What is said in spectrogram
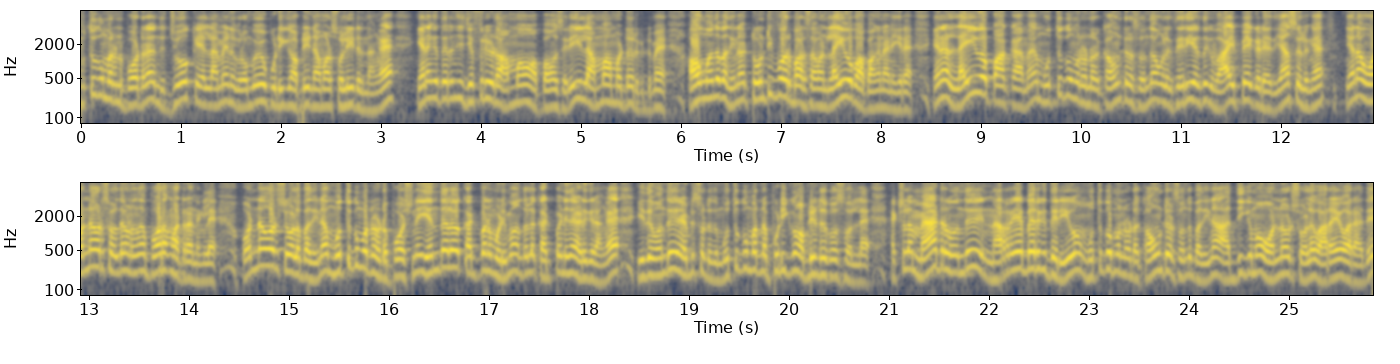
முத்துக்குமரன் போடுற அந்த ஜோக் எல்லாமே எனக்கு ரொம்பவே பிடிக்கும் அப்படின்னு நம்ம சொல்லிட்டு இருந்தாங்க. எனக்கு தெரிஞ்சு ஜெஃப்ரியோட அம்மாவும் அப்பாவும் சரி இல்லை அம்மா மட்டும் இருக்கட்டுமே அவங்க வந்து பார்த்தீங்கன்னா twenty four by seven live பார்ப்பாங்கன்னு நினைக்கிறேன். ஏன்னா லைவை பார்க்காம முத்துக்குமரனோட கவுண்டர்ஸ் வந்து அவங்களுக்கு தெரியறதுக்கு வாய்ப்பே கிடையாது. ஏன் சொல்லுங்க? ஏன்னா ஒன் ஹவர் சொல்ல தான் போட மாட்டானுங்களே ஒன் ஹவர் ஷோவில் பார்த்தீங்கன்னா முத்துக்குமரனோட போர்ஷனை எந்த அளவுக்கு கட் பண்ண முடியுமோ அந்த அளவுக்கு கட் பண்ணி தான் எடுக்கிறாங்க. இது வந்து எப்படி சொல்றது? முத்துக்குமரனை பிடிக்கும் அப்படின்றது சொல்ல. ஆக்சுவலாக மேட்ரு வந்து நிறைய பேருக்கு தெரியும். முத்துக்குமரனோட கவுண்டர்ஸ் வந்து பார்த்தீங்கன்னா அதிகமாக ஒன் ஹவர் ஷோவில் வரவே வராது.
